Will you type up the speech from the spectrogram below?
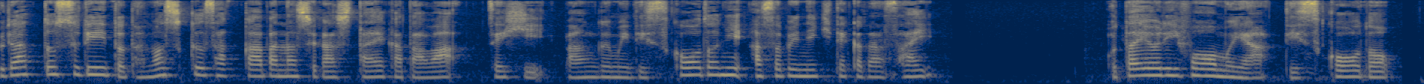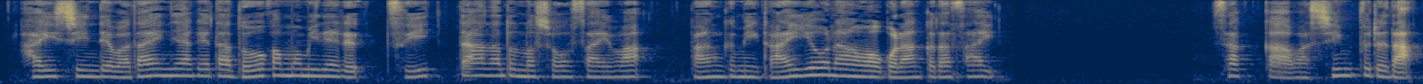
フラット3と楽しくサッカー話がしたい方はぜひ番組ディスコードに遊びに来てくださいお便りフォームやディスコード配信で話題に上げた動画も見れるツイッターなどの詳細は番組概要欄をご覧ください。サッカーはシンプルだ。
